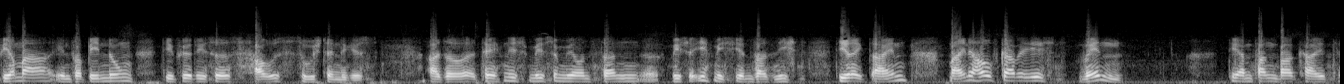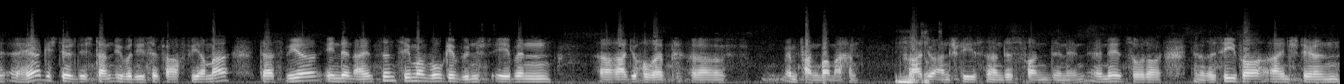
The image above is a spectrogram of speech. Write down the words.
Firma in Verbindung, die für dieses Haus zuständig ist. Also äh, technisch mischen wir uns dann, äh, mische ich mich jedenfalls nicht direkt ein. Meine Aufgabe ist, wenn die Empfangbarkeit hergestellt ist, dann über diese Fachfirma, dass wir in den einzelnen Zimmern, wo gewünscht, eben äh, Radio Horeb äh, empfangbar machen. Mhm. Radio anschließen an das von den Netz oder den Receiver einstellen,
